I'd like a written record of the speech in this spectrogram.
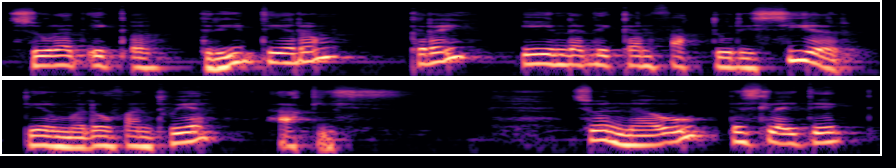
sodat ek 'n 3 term kry en dat ek kan faktoriseer deur middel van twee hakkies. So nou besluit ek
